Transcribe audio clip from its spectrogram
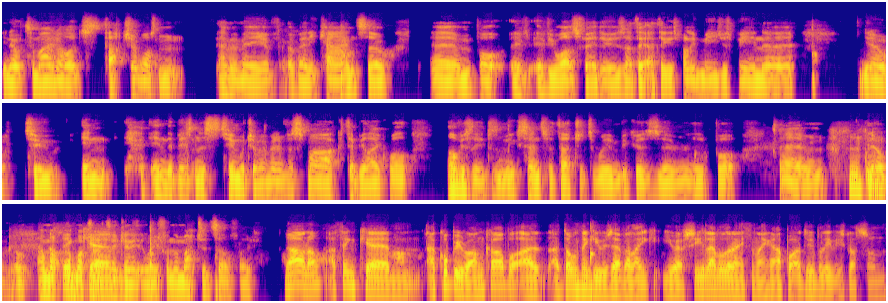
you know, to my knowledge, Thatcher wasn't MMA of, of any kind. So, um, but if if he was fair dues, I think I think it's probably me just being uh, you know, too in in the business, too much of a bit of a smark to be like, well, obviously it doesn't make sense for Thatcher to win because, uh, but um, you know, I'm not, I'm not think, trying to take um, anything away from the match itself. Like, No, no. I think um, I could be wrong, Carl, but I, I don't think he was ever like UFC level or anything like that. But I do believe he's got some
